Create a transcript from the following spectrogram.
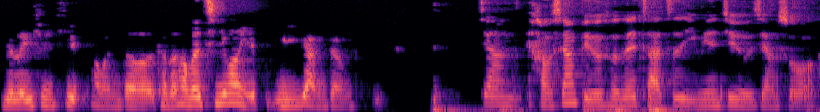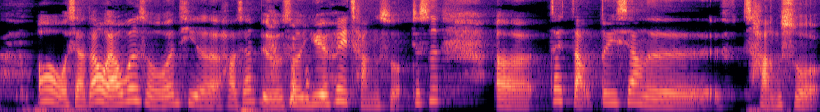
relationship，他们的可能他们的期望也不一样这样子。这样好像比如说在杂志里面就有讲说，哦，我想到我要问什么问题了，好像比如说 约会场所，就是呃在找对象的场所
